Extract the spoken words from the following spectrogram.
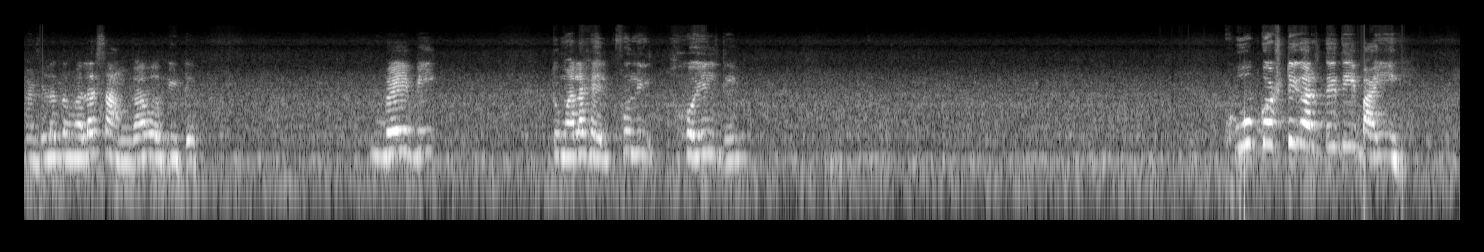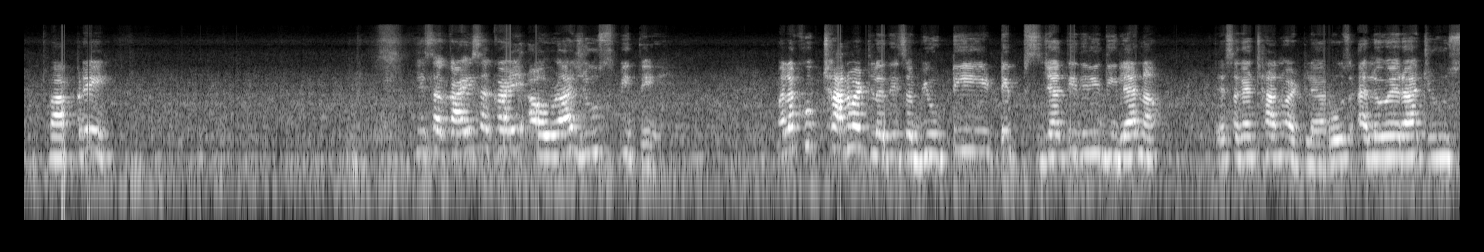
म्हटलं तुम्हाला सांगावं ही टिप. बेबी तुम्हाला हेल्पफुल होईल ती. खूप गोष्टी करते ती बाई. बापरे. ती सकाळी सकाळी आवळा ज्यूस पिते. मला खूप छान वाटलं तिचं ब्युटी टिप्स ज्या तिने दिल्या ना त्या सगळ्या छान वाटल्या. रोज ॲलोवेरा ज्यूस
